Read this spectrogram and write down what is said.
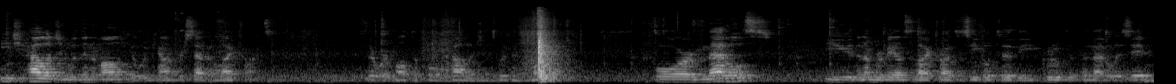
each halogen within a molecule would count for seven electrons if there were multiple halogens within a molecule. For metals, you, the number of valence electrons is equal to the group that the metal is in.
